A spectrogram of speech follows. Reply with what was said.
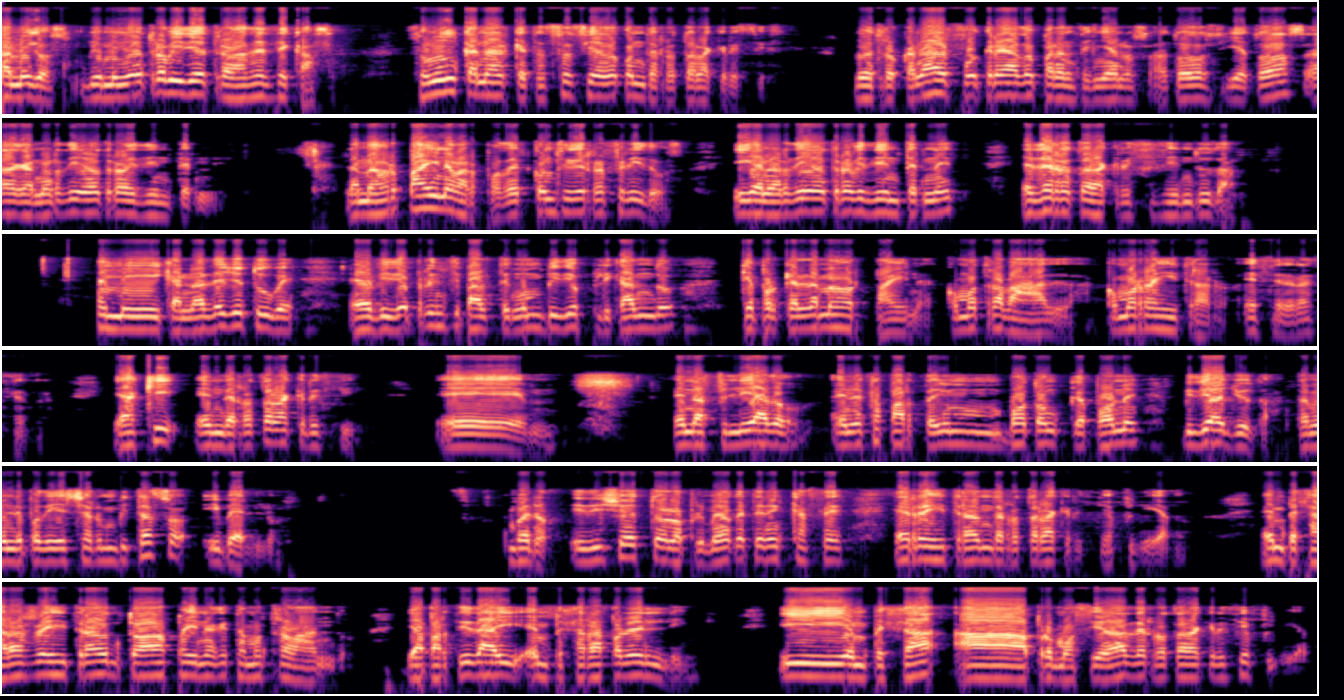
Amigos, bienvenido a otro vídeo de Trabajo desde casa. Somos un canal que está asociado con Derrota a la Crisis. Nuestro canal fue creado para enseñarnos a todos y a todas a ganar dinero a través de internet. La mejor página para poder conseguir referidos y ganar dinero a través de internet es Derrota a la Crisis sin duda. En mi canal de YouTube, en el vídeo principal tengo un vídeo explicando que por qué es la mejor página, cómo trabajarla, cómo registrarlo, etcétera, etcétera. Y aquí, en Derrota a la Crisis, eh, en afiliado, en esta parte hay un botón que pone video ayuda. También le podéis echar un vistazo y verlo. Bueno, y dicho esto, lo primero que tenéis que hacer es registrar en Derrota a Crisis afiliado. Empezar a registrar en todas las páginas que estamos trabajando. Y a partir de ahí empezar a poner el link. Y empezar a promocionar Derrota a Crisis afiliado.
